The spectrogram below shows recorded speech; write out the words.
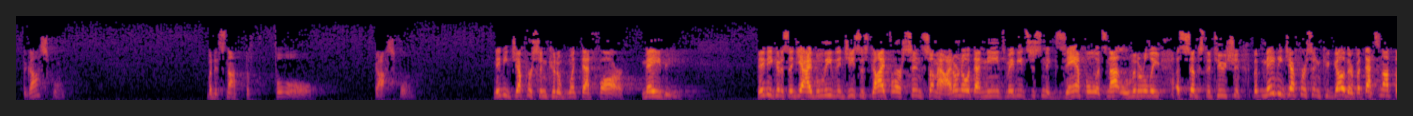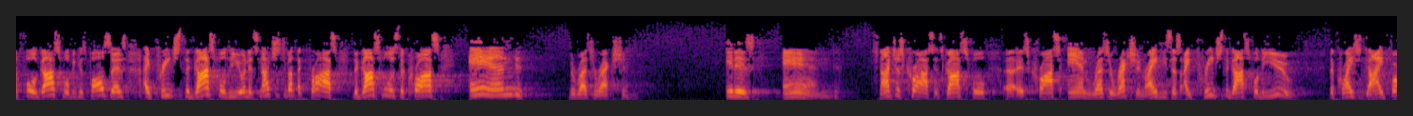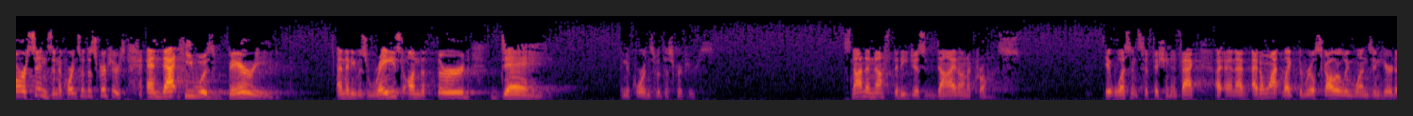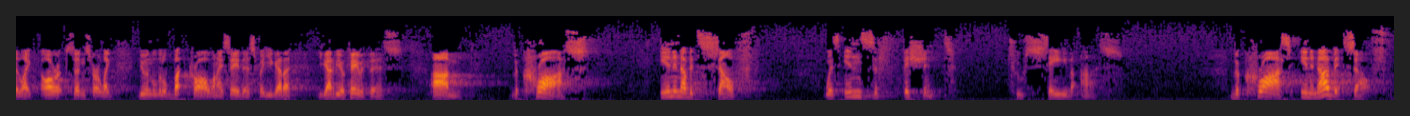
the gospel. But it's not the full gospel. Maybe Jefferson could have went that far. Maybe. Maybe he could have said, Yeah, I believe that Jesus died for our sins somehow. I don't know what that means. Maybe it's just an example. It's not literally a substitution. But maybe Jefferson could go there, but that's not the full gospel because Paul says, I preach the gospel to you, and it's not just about the cross. The gospel is the cross and the resurrection. It is and. It's not just cross, it's gospel, uh, it's cross and resurrection, right? He says, I preach the gospel to you that Christ died for our sins in accordance with the Scriptures, and that he was buried, and that he was raised on the third day in accordance with the Scriptures. It's not enough that he just died on a cross. It wasn't sufficient. In fact, I, and I, I, don't want like the real scholarly ones in here to like all of a sudden start like doing the little butt crawl when I say this, but you gotta you gotta be okay with this. Um, the cross, in and of itself, was insufficient to save us. The cross, in and of itself,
